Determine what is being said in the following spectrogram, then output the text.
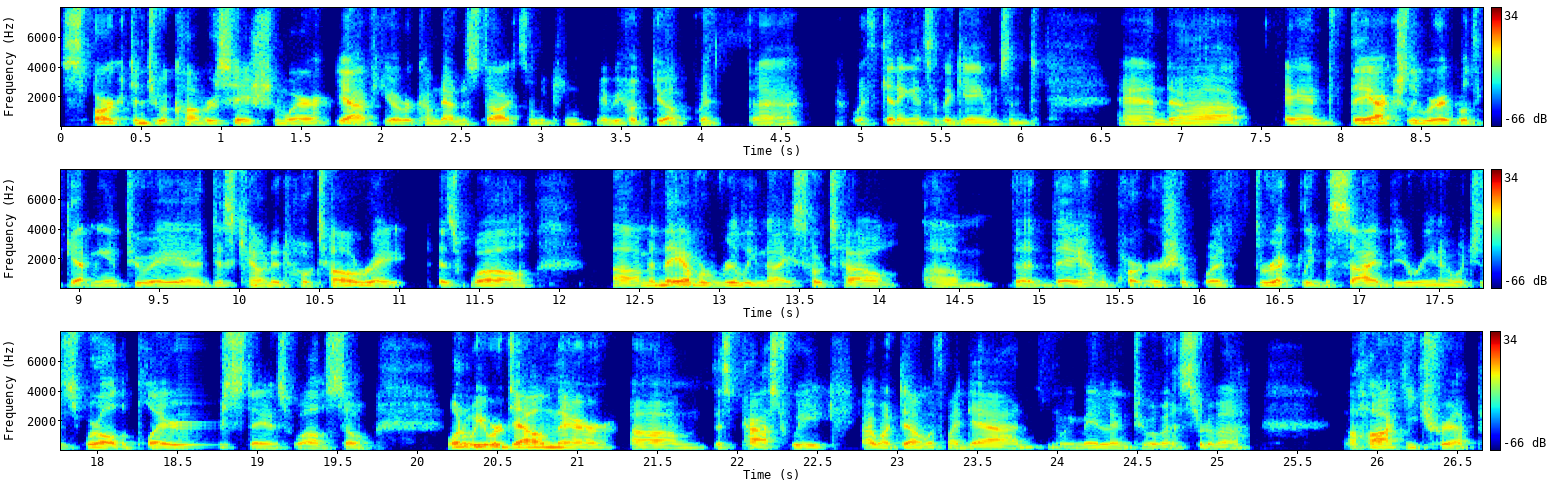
sparked into a conversation where, yeah, if you ever come down to Stockton, we can maybe hook you up with uh, with getting into the games and and uh, and they actually were able to get me into a, a uh, discounted hotel rate as well. Um, and they have a really nice hotel um, that they have a partnership with directly beside the arena, which is where all the players stay as well. So when we were down there um, this past week, I went down with my dad and we made it into a sort of a, a hockey trip.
